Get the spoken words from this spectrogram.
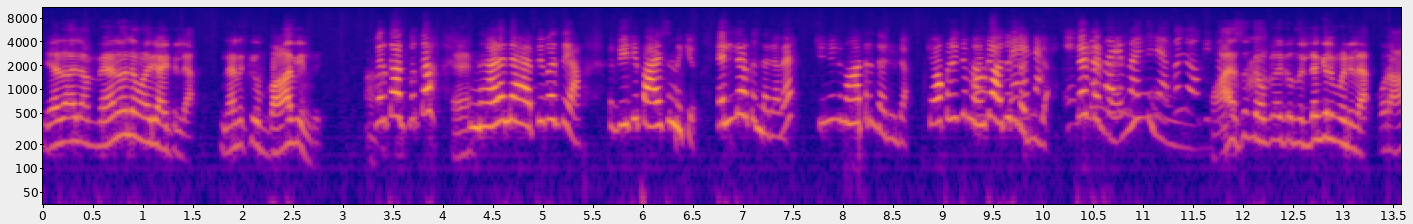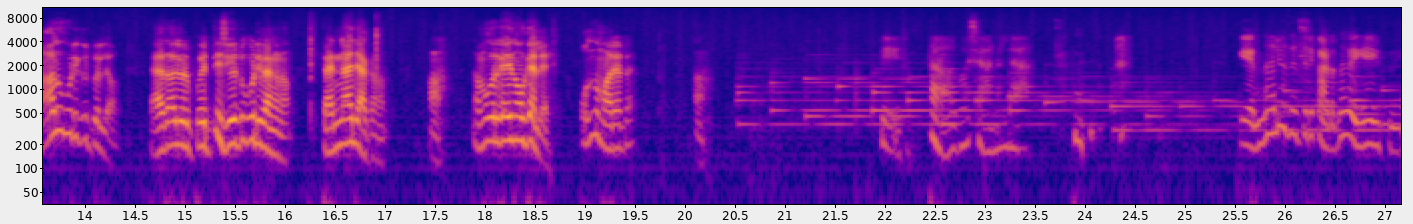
ഏതായാലും മേനോന്റെ മാതിരി ആയിട്ടില്ല. നിനക്ക് ഭാവി ഏ? നാളെ എന്റെ ഹാപ്പി ബർത്ത്ഡേ ആ. വീട്ടിൽ പായസം വെക്കും. എല്ലാവർക്കും തരാവേ. ചിന്നിന് മാത്രം തരൂല. ചോക്ലേറ്റ് വാങ്ങിക്കും അതും തരൂല. അപ്പൊ നോക്കി പായസം ചോക്ലേറ്റ് ഒന്നും ഇല്ലെങ്കിലും വേണ്ടില്ല. ഒരാൾ കൂടി കിട്ടുമല്ലോ ഏതായാലും ഒരു പെറ്റി ഷീട്ടും കൂടി വാങ്ങണം. തെന്നാലി ആക്കണം ആ നമുക്കൊരു കൈ നോക്കല്ലേ ഒന്ന് മാറട്ടെ. ആഘോഷാണല്ല എന്നാലും ഇത് ഇത്തിരി കടന്ന കൈയായി പോയി.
